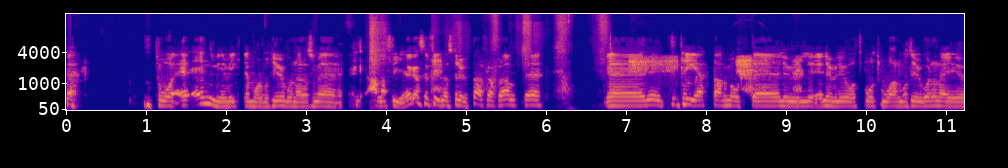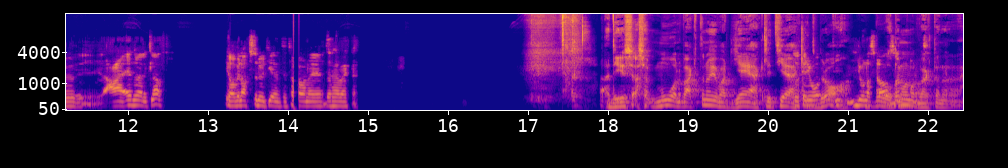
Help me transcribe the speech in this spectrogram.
två ännu mer viktiga mål mot Djurgården som är alla fyra ganska fina strutar. Framförallt eh, eh, 3-1 eh, mot eh, Luleå och 2-2 mot Djurgården är ju ja, NHL-klass. Jag vill absolut ge den till Törne den här veckan. Ja, det är ju, alltså, målvakten har ju varit jäkligt, jäkligt bra. Jonas Fransson. målvakterna.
